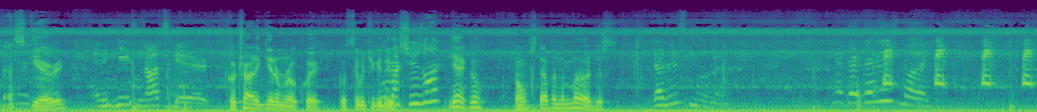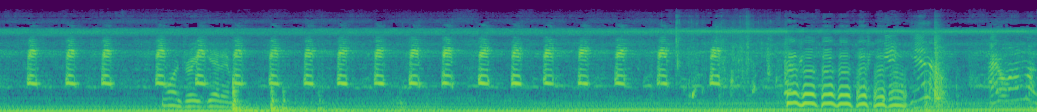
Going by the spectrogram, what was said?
That's scary. And he's not scared. Go try to get him real quick. Go see what you can With do. my shoes on? Yeah, go. Don't step in the mud. Just That is mud. Yeah, that, that is mud. Come on, Drake, get him. I can't get him. I don't have my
